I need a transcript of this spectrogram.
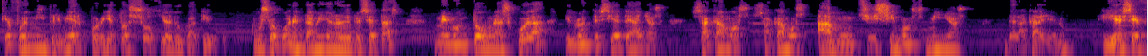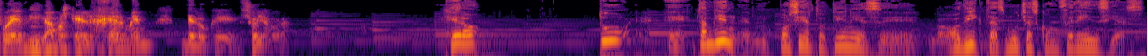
que fue mi primer proyecto socioeducativo. Puso 40 millones de pesetas, me montó una escuela y durante siete años sacamos, sacamos a muchísimos niños de la calle. ¿no? Y ese fue, digamos que, el germen de lo que soy ahora. Jero, tú eh, también, eh, por cierto, tienes eh, o dictas muchas conferencias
